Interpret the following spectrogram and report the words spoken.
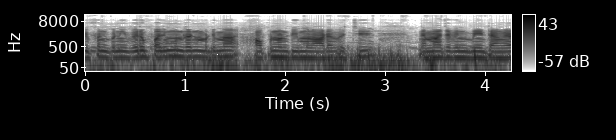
டிஃபெண்ட் பண்ணி வெறும் பதிமூணு ரன் மட்டுமே ஆப்போனன்ட் டீமில் ஆட வச்சு இந்த மேட்சை வின் பண்ணிட்டாங்க.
